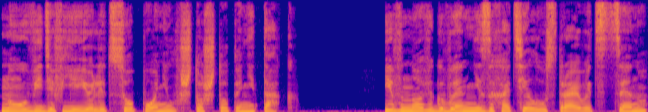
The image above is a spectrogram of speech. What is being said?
но, увидев ее лицо, понял, что что-то не так. И вновь Гвен не захотела устраивать сцену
